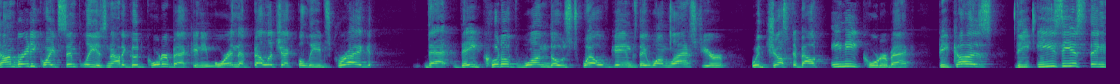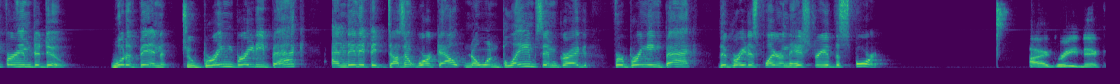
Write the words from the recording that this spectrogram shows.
Tom Brady, quite simply, is not a good quarterback anymore, and that Belichick believes, Greg, that they could have won those 12 games they won last year with just about any quarterback because the easiest thing for him to do would have been to bring Brady back. And then if it doesn't work out, no one blames him, Greg, for bringing back the greatest player in the history of the sport. I agree, Nick.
